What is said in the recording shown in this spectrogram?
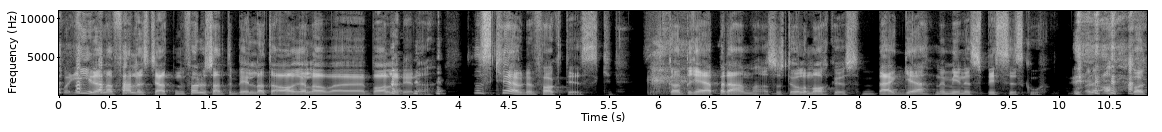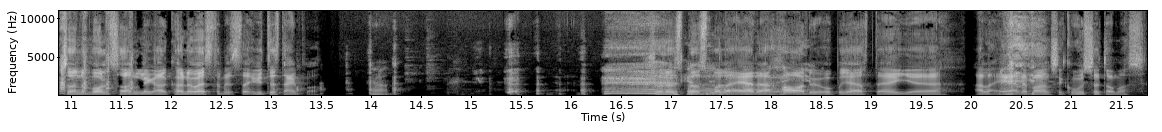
For i denne felleschatten, før du sendte bilder til Arild av eh, ballene dine, så skrev du faktisk skal drepe dem, altså Sturle og Markus, begge med mine spisse sko. Og det er akkurat sånne voldshandlinger Kanye West blitt utestengt for. Ja. Så det spørsmålet er det, har du operert deg, eh, eller er det bare en psykose, Thomas?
